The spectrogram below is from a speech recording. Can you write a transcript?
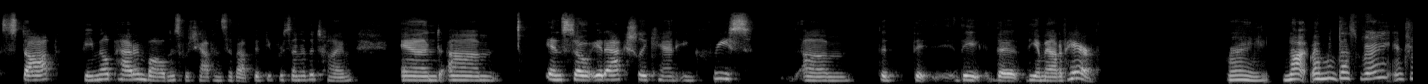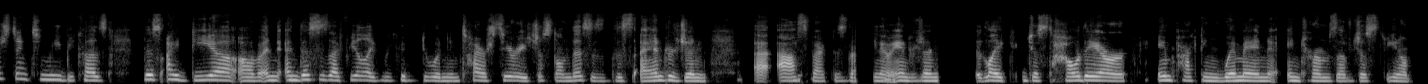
stop female pattern baldness, which happens about 50% of the time. And, um, and so, it actually can increase um, the, the, the, the, the amount of hair. Right. Not I mean that's very interesting to me because this idea of and and this is I feel like we could do an entire series just on this is this androgen uh, aspect is that you know mm-hmm. androgen like just how they are impacting women in terms of just you know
